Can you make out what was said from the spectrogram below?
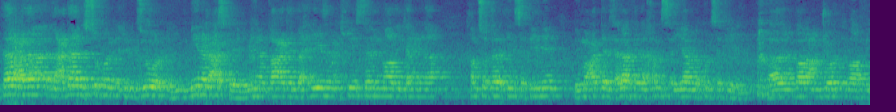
مثال على الاعداد السفن اللي بتزور المينا العسكري المينا القاعدة البحرية زي ما شايفين السنة الماضية كان عندنا 35 سفينة بمعدل ثلاثة إلى خمس أيام لكل سفينة، فهذا عبارة عن جهد إضافي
